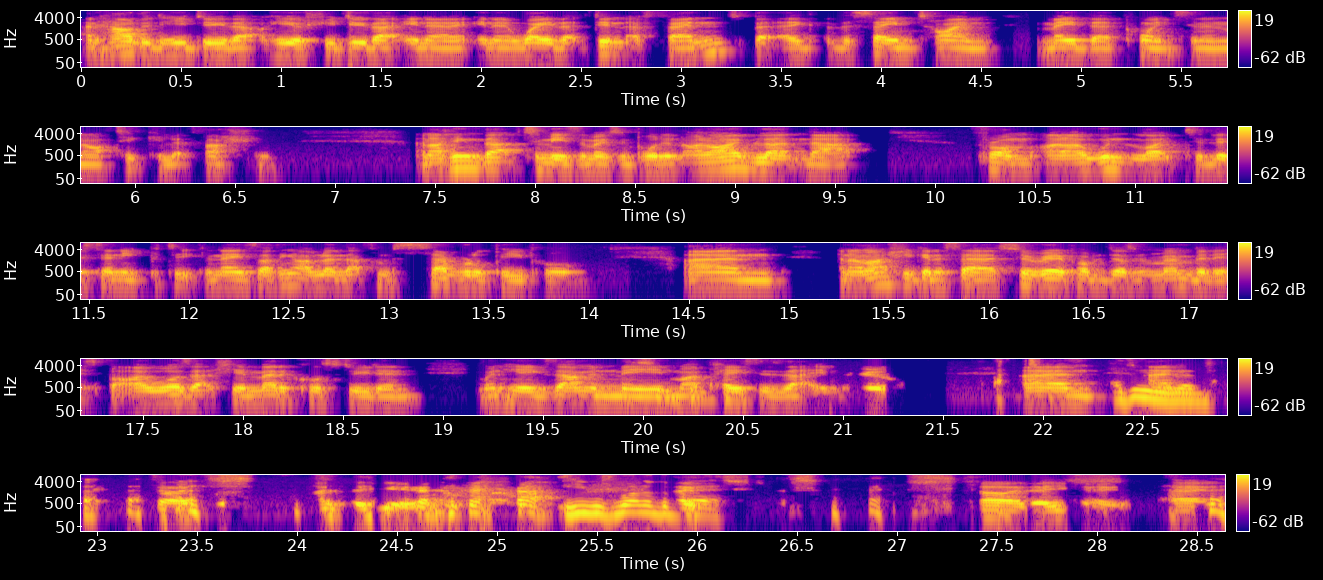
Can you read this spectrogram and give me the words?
and how did he do that? He or she do that in a in a way that didn't offend, but at the same time made their points in an articulate fashion. And I think that to me is the most important. And I've learned that from, and I wouldn't like to list any particular names. I think I've learned that from several people. Um, and I'm actually going to say, Suveer probably doesn't remember this, but I was actually a medical student when he examined me in my places at Imperial. Um, I do remember. So, he was one of the best. oh, there you go. Uh,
